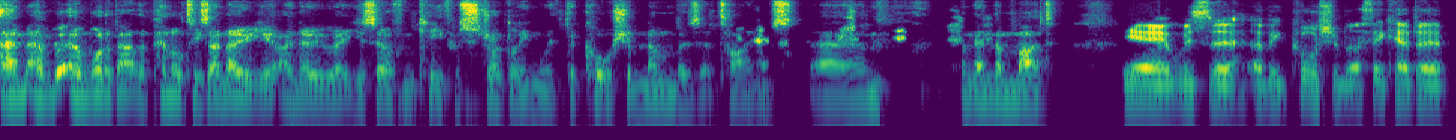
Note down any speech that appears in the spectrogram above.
Um, and, and, what about the penalties? I know you. I know yourself and Keith were struggling with the Corsham numbers at times, um, and then the mud. Yeah, it was a, a big caution, but I think had a.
